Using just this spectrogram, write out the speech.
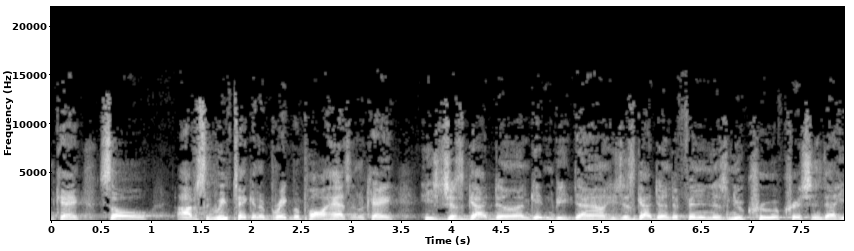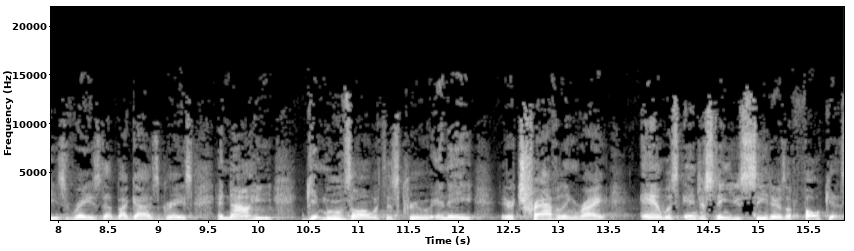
Okay, so obviously we've taken a break, but Paul hasn't, okay? He's just got done getting beat down. He's just got done defending this new crew of Christians that he's raised up by God's grace. And now he get, moves on with his crew and they, they're traveling, right? And what's interesting, you see there's a focus.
